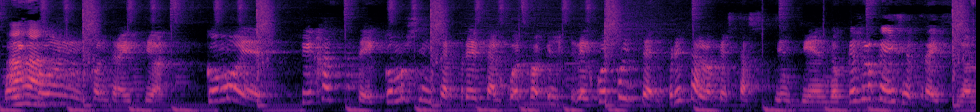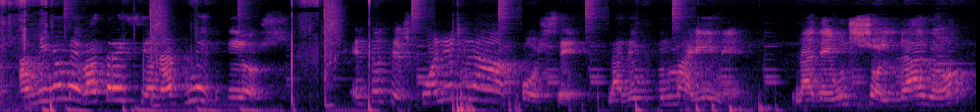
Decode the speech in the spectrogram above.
Voy con, con, traición. ¿Cómo es? Fíjate, ¿cómo se interpreta el cuerpo? El, el, cuerpo interpreta lo que estás sintiendo. ¿Qué es lo que dice traición? A mí no me va a traicionar ni Dios. Entonces, ¿cuál es la pose? La de un marine, la de un soldado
